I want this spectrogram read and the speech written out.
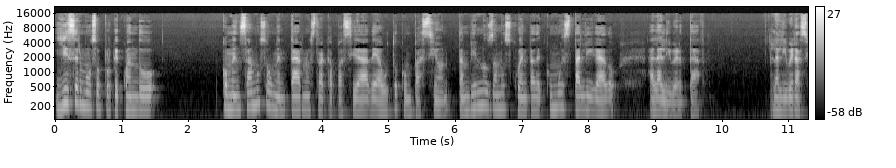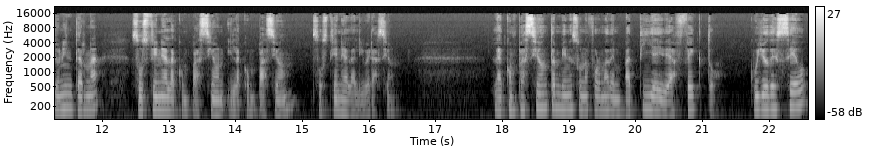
Y es hermoso porque cuando comenzamos a aumentar nuestra capacidad de autocompasión, también nos damos cuenta de cómo está ligado a la libertad. La liberación interna sostiene a la compasión y la compasión sostiene a la liberación. La compasión también es una forma de empatía y de afecto, cuyo deseo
